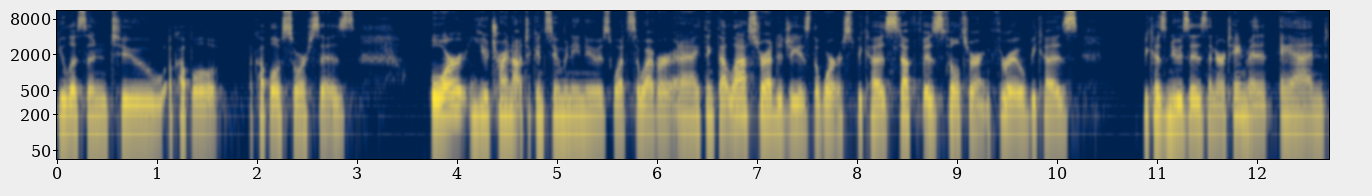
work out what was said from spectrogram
you listen to a couple a couple of sources or you try not to consume any news whatsoever. And I think that last strategy is the worst because stuff is filtering through because because news is entertainment and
